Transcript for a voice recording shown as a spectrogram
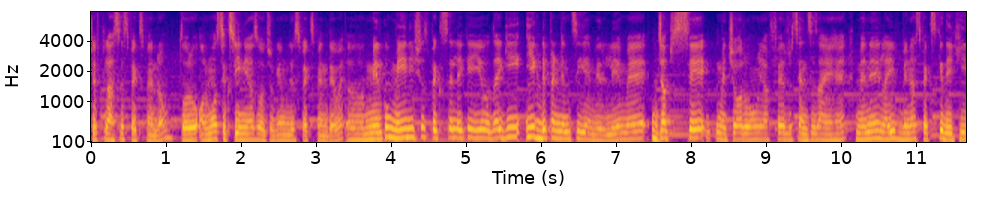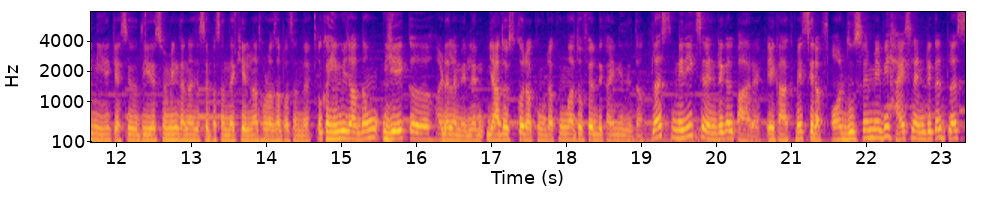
फिफ्थ क्लास से स्पेक्स पहन रहा हूँ। तो ऑलमोस्ट 16 इयर्स हो चुके हैं मुझे स्पेक्स पहनते हुए। अ, मेरे को मेन इशू स्पेक्स से लेके ये होता है कि ये एक डिपेंडेंसी है मेरे लिए। मैं जब से मेच्योर हूँ या फिर सेंसेस आए हैं मैंने लाइफ बिना स्पेक्स के देखी ही नहीं है कैसे होती है। स्विमिंग करना जैसे पसंद है खेलना थोड़ा सा पसंद है। तो कहीं भी जाता हूँ ये एक हडल है मेरे लिए। या तो इसको रखूँ रखूँगा तो फिर दिखाई नहीं देता। प्लस मेरी एक सिलेंड्रिकल पार है एक आँख में सिर्फ़। और दूसरे में भी हाई सिलेंड्रिकल प्लस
